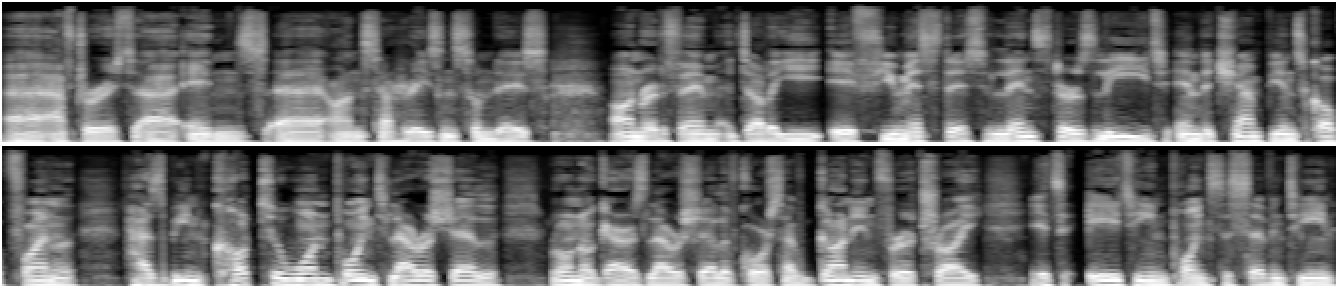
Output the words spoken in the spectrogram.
uh, after it uh, ends uh, on Saturdays and Sundays on redfm.ie. If you missed it, Leinster's lead in the Champions Cup final has been cut to one point. La Rochelle, Ron O'Gara's La Rochelle, of course, have gone in for a try. It's 18 points to 17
